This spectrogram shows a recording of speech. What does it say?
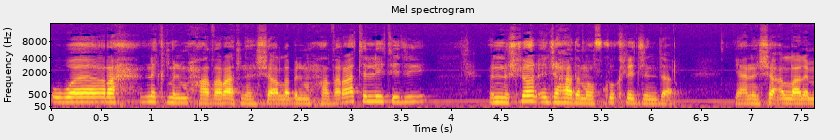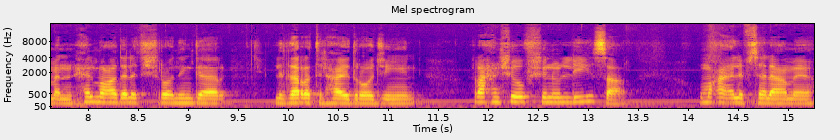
وراح نكمل محاضراتنا إن شاء الله. بالمحاضرات اللي تجي إنه شلون إجا هذا مفكوك ليجندر يعني إن شاء الله لما نحل معادلة شرودنجر لذرة الهيدروجين راح نشوف شنو اللي صار. ومع ألف سلامة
